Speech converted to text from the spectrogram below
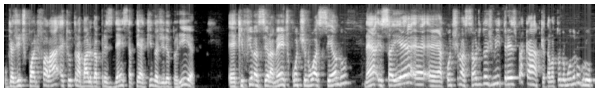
o que a gente pode falar é que o trabalho da presidência até aqui, da diretoria, é que financeiramente continua sendo, né? Isso aí é, é, é a continuação de 2013 para cá, porque estava todo mundo no grupo.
